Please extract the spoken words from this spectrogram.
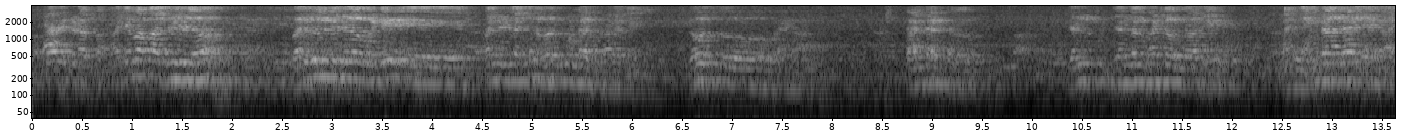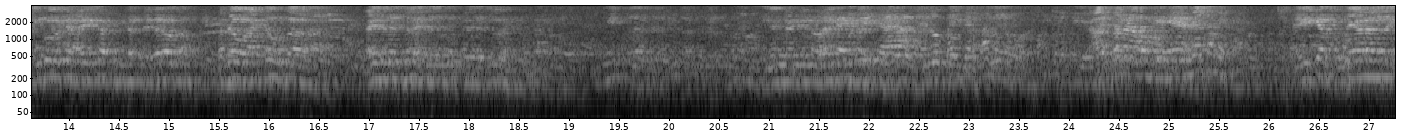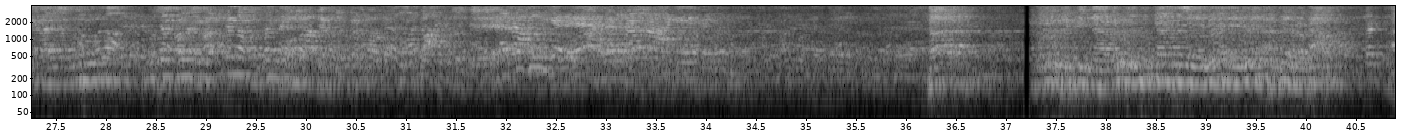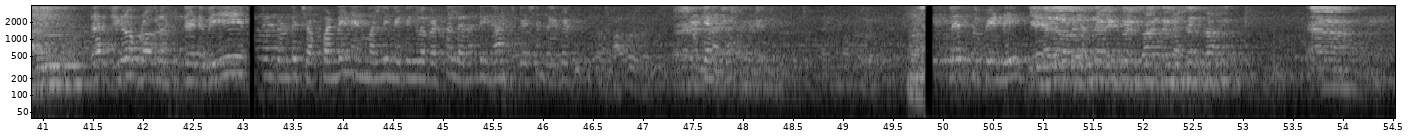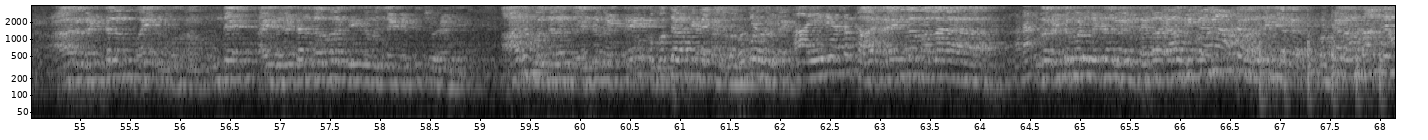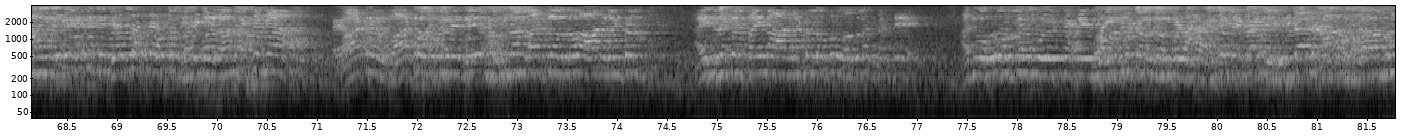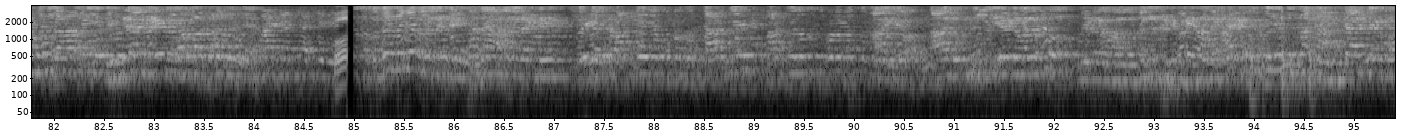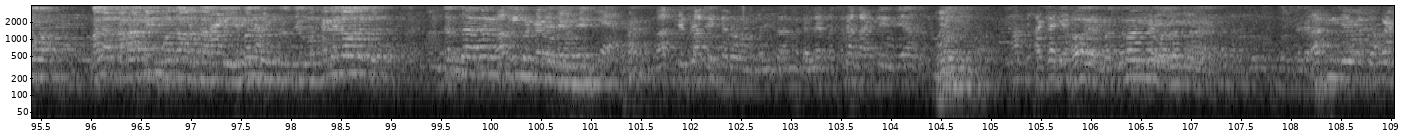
సార్ ఇక్కడ అజమాబాద్ వీధిలో బరుగుల వీధిలో ఒకటి పన్నెండు లక్షల వరకు ఉండాలి సార్ అది. డోస్ ఆయన కాంట్రాక్టర్ జన్ జనరల్ ఫండ్ ఉండాలి. అది ఉండాలా లేదా? ఇంకొకటి ఆయుషా ఫిల్టర్ దగ్గర ఒక పదో వాట ఒక ఐదు లక్షలు ఐదు లక్షలు పది లక్షలు పెట్టుకుంటారు मुझे पसंद बात करना पसंद है సార్ ఎవరు పెట్టినారు ఎందుకు క్యాన్సిల్ అయ్యారు అనేది అందరూ ఒక అది సార్ జీరో ప్రోగ్రెస్ ఉండేటివి ఉంటే చెప్పండి నేను మళ్ళీ మీటింగ్ లో పెడతా లేదంటే ఇనాటిఫికేషన్ రేపే పెట్టిస్తాను ఓకేనా సార్ చెప్పిండి రిక్వెస్ట్ సార్ కమిషనర్ సార్. ఆరు గంటల పైన ముందే ఐదు గంటల లోపల నీళ్ళు వదిలేటట్టు చూడండి. ఆరు వదలదు. ఎందుకంటే ఆ ఏరియాలో ఆ టైంలో మళ్ళా ఒక రెండు మూడు గంటలు వేస్ట్. వాటర్ వాటర్ వదిలేదు. వాటర్లో ఆరు గంటలు ఐదు గంటల పైన ఆరు గంటల లోపల వదలద్దంటే అది ఒక అందరి సహకారం తీసుకుంటే చేయండి. అవును, మసలాంగ్ వాళ్ళకు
